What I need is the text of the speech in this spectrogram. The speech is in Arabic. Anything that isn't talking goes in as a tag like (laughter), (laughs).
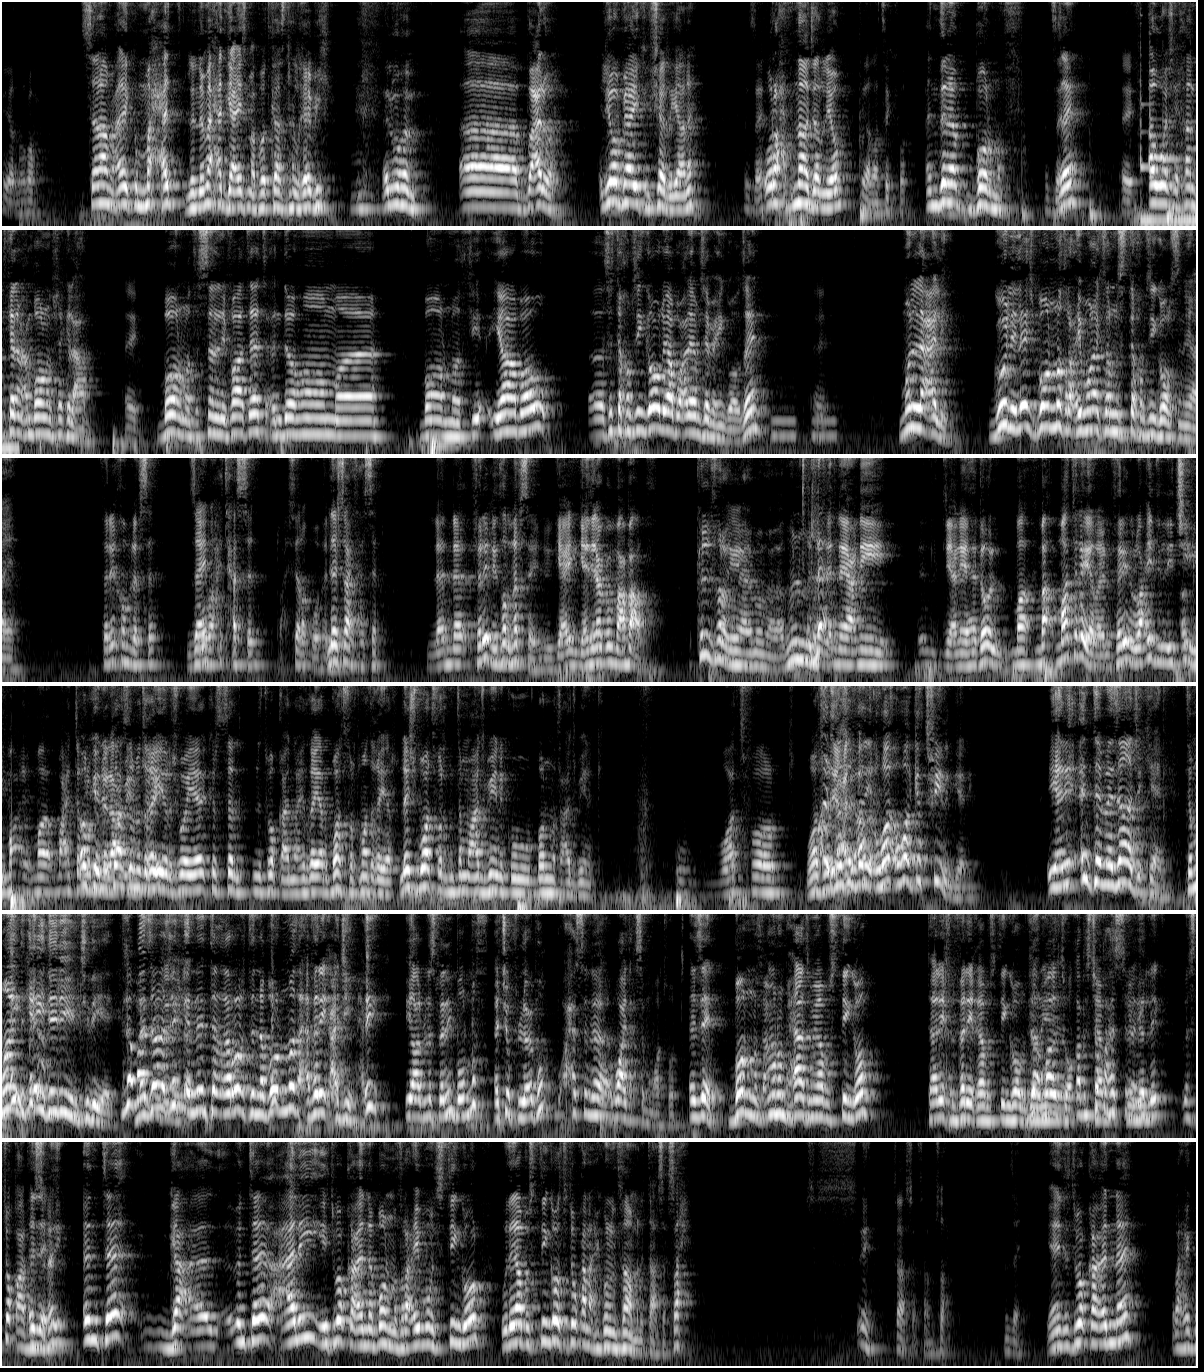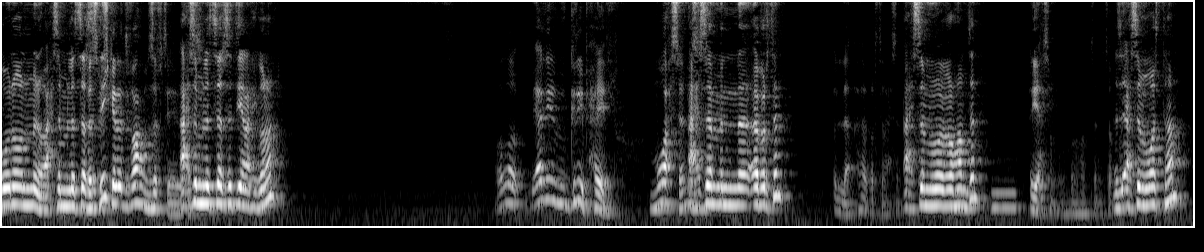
يلا روح. السلام عليكم ما حد لأن ما حد قاعد يسمع بودكاستنا الغبي. (laughs) المهم آه، أبو علوة اليوم جايك بشري أنا. زين. وراح أتناجر اليوم. يلا تكفى. عندنا بورنموث زين. زين؟ اي أول شيء خلينا نتكلم عن بورنموث بشكل عام. اي بورنموث السنة اللي فاتت عندهم آه، بورنموث يابوا آه، 56 جول ويابوا عليهم 70 جول. زين؟ اي ملا علي. قول لي ليش بورنموث راح يبون أكثر من 56 جول السنة الجايه فريقهم نفسه. زين. راح يتحسن. راح يصير أقوى فريق. ليش راح يتحسن؟ لأن فريق يظل نفسه. قاعد قاعد يلعبون مع بعض. كل الفرق يلعبون مع بعض. من لا انه يعني يعني هذول ما ما, ما تغير. الفريق الوحيد اللي شي ما ما ما okay نيوكاسل متغير شوية. كريستال نتوقع إنه راح يتغير. واتفورد ما تغير. ليش واتفورد أنت مو عاجبينك وبورنموث عاجبينك؟ واتفورد واتفورد نفس يعني الفريق. هو هو gut feeling يعني. يعني انت مزاجك يعني. انت ما عندك أي دليل كذي يعني. لا، ما مزاجك. إن أنت قررت إن بورنموث فريق عجيب. حق اي يعني بالنسبة لي بورنموث أشوف لعبهم وأحس إنه وايد أحسن من واتفورد. زين بورنموث عمرهم بحياتهم يابوا 60 جول؟ تاريخ الفريق يابوا 60 جول لا ما أتوقع بس أتوقع هالسنه Premier إي. League بس أتوقع هالسنه زين اي أنت قاعد أنت علي يتوقع إن بورنموث راح يبون 60 جول وإذا جابوا 60 جول تتوقع راح يكون الثامن التاسع صح؟ اي تاسع ثامن صح. زين. يعني تتوقع انه راح يكونون منو أحسن من ليستر بس سيتي؟ مشكلة دفاعهم زفت يعني أحسن من ليستر سيتي راح يكونون؟ والله يعني قريب حيل مو أحسن أحسن من إيفرتون؟ لا إيفرتون أحسن أحسن من ولفرهامبتون؟ إي أحسن من ولفرهامبتون. زين أحسن من ويست هام؟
